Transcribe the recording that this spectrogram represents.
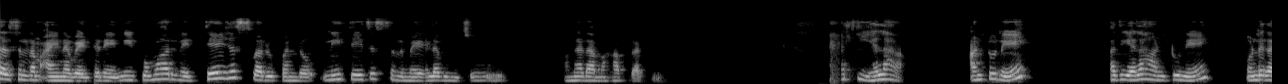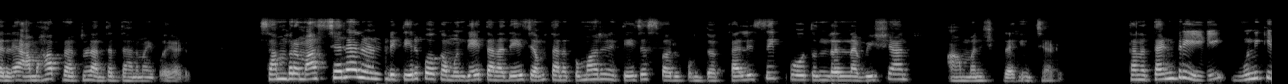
దర్శనం అయిన వెంటనే నీ కుమారుని తేజస్వరూపంలో నీ తేజస్సును మేళవించు అన్నాడా ఆ అది ఎలా అంటూనే అది ఎలా అంటూనే ఉండగానే ఆ మహాప్రాజ్ఞుడు అంతర్ధానం అయిపోయాడు సంభ్రమాశ్చర్యాల నుండి తీరుకోక ముందే తన దేశం తన కుమారుని తేజస్వరూపంతో కలిసిపోతుందన్న విషయాన్ని ఆ మనిషి గ్రహించాడు. తన తండ్రి ఉనికి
